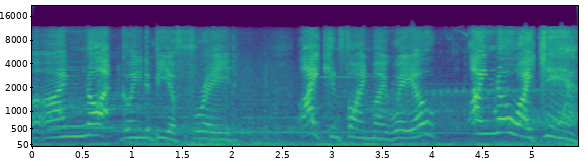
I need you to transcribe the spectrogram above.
I'm not going to be afraid. I can find my way out. I know I can.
